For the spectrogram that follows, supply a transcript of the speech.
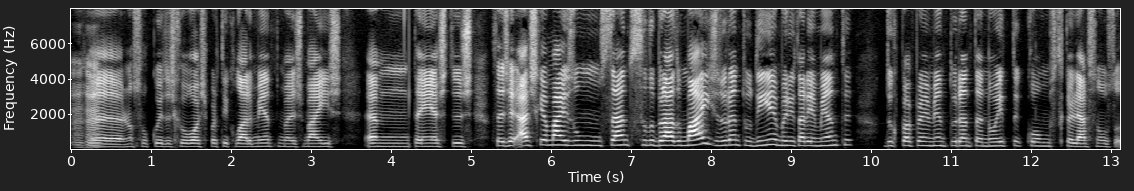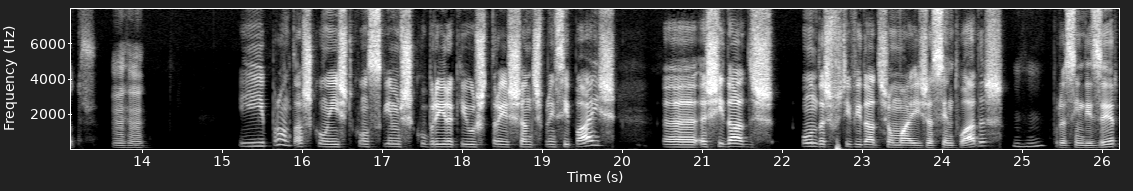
Uhum. eh, não são coisas que eu gosto particularmente, mas mais ahm, tem estes. Ou seja, acho que é mais um santo celebrado mais durante o dia, maioritariamente, do que propriamente durante a noite, como se calhar são os outros. Uhum. E pronto, acho que com isto conseguimos cobrir aqui os três santos principais, uh, as cidades onde as festividades são mais acentuadas, Uhum. por assim dizer,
